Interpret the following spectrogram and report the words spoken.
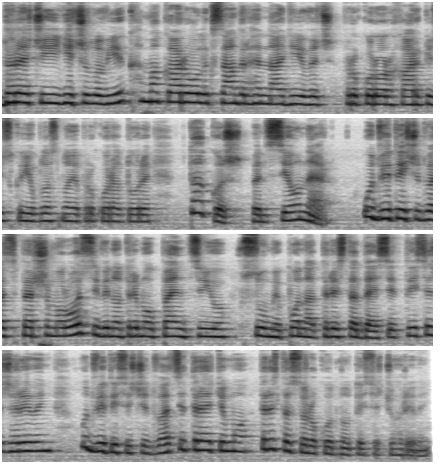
До речі, її чоловік Макаров Олександр Геннадійович, прокурор Харківської обласної прокуратури, також пенсіонер. У 2021 році він отримав пенсію в сумі понад 310 тисяч гривень, у 2023 – 341 тисячу гривень.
